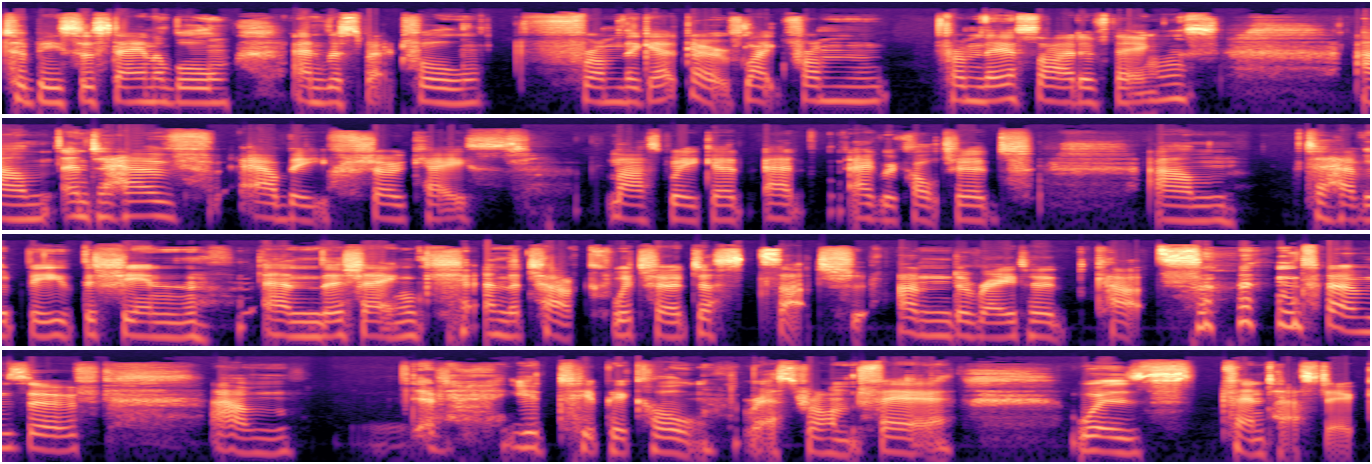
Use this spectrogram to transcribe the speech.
to be sustainable and respectful from the get go, like from from their side of things, um, and to have our beef showcased last week at, at Agricultured. Um, to have it be the shin and the shank and the chuck, which are just such underrated cuts in terms of um, your typical restaurant fare, was fantastic.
